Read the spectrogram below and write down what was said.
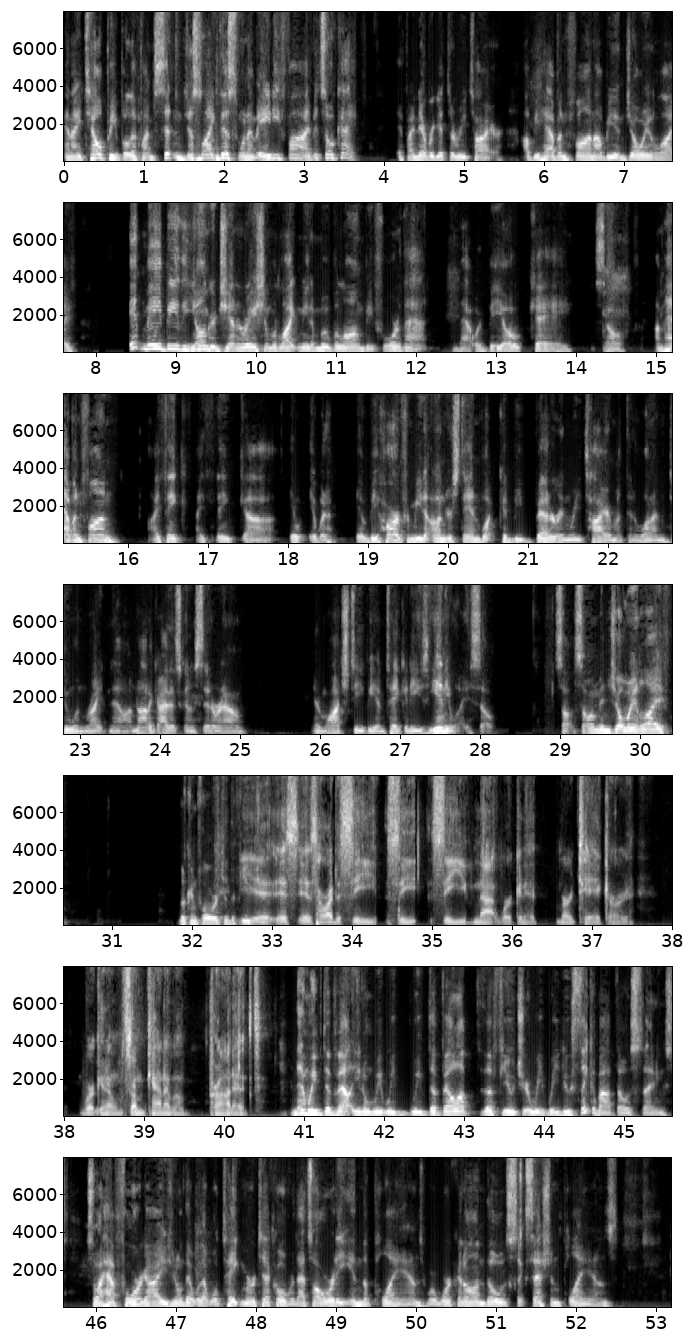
And I tell people if I'm sitting just like this when I'm 85, it's okay. If I never get to retire, I'll be having fun, I'll be enjoying life it may be the younger generation would like me to move along before that. That would be okay. So I'm having fun. I think I think uh, it, it would it would be hard for me to understand what could be better in retirement than what I'm doing right now. I'm not a guy that's going to sit around and watch TV and take it easy anyway. So so so I'm enjoying life. Looking forward to the future. Yeah, it's it's hard to see see see you not working at Mertech or working on some kind of a product. And then we've developed, you know, we, we, we've developed the future. We, we do think about those things. So I have four guys, you know, that, that will take Mertech over. That's already in the plans. We're working on those succession plans.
